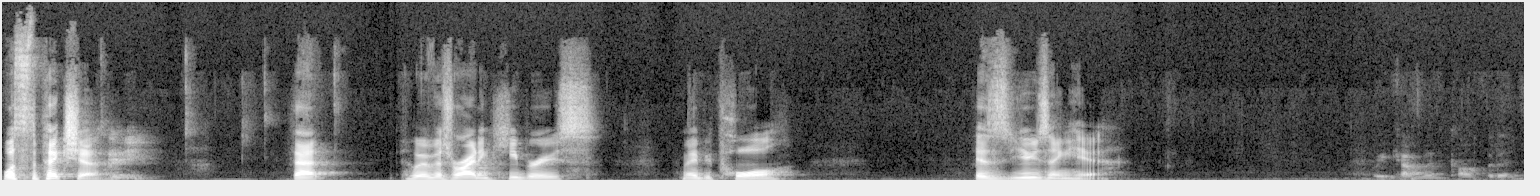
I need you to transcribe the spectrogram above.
What's the picture? That whoever's writing Hebrews, maybe Paul, is using here. We come with confidence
